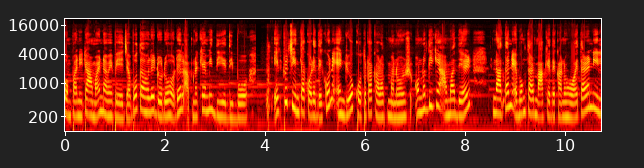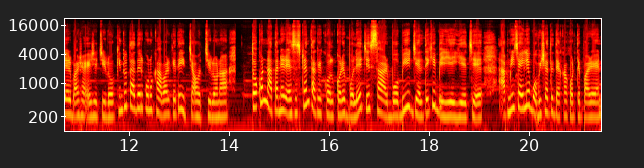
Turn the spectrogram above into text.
কোম্পানিটা আমার নামে পেয়ে যাব তাহলে ডোডো হোটেল আপনাকে আমি দিয়ে দিব। একটু চিন্তা করে দেখুন এন্ড্রিও কতটা খারাপ মানুষ। অন্যদিকে আমাদের নাতান এবং তার মাকে দেখানো হয়। তারা নীলের বাসায় এসেছিল, কিন্তু তাদের কোনো খাবার খেতে ইচ্ছা হচ্ছিল না। তখন নাতানের অ্যাসিস্ট্যান্ট তাকে কল করে বলে যে, স্যার, ববি জেল থেকে বেরিয়ে গিয়েছে। আপনি চাইলে ববির সাথে দেখা করতে পারেন।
